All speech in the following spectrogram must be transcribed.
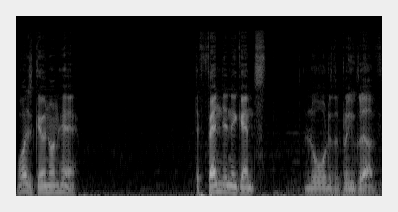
What is going on here? Defending against Lord of the Blue Glove.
